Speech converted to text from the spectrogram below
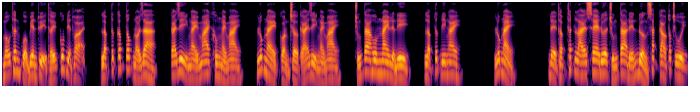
Mẫu thân của Biên Thụy thấy cúp điện thoại, lập tức cấp tốc nói ra, cái gì ngày mai không ngày mai, lúc này còn chờ cái gì ngày mai, chúng ta hôm nay liền đi, lập tức đi ngay. Lúc này, để thập thất lái xe đưa chúng ta đến đường sắt cao tốc chui,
